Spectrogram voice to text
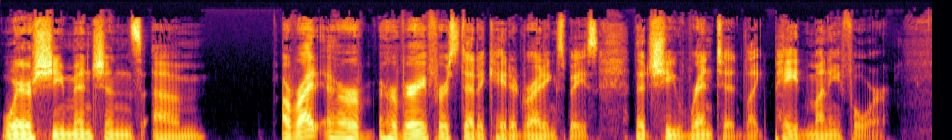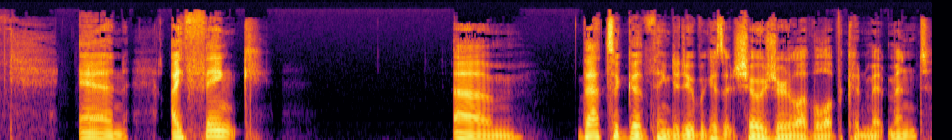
where she mentions um, a write, her her very first dedicated writing space that she rented, like paid money for, and I think um, that's a good thing to do because it shows your level of commitment.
